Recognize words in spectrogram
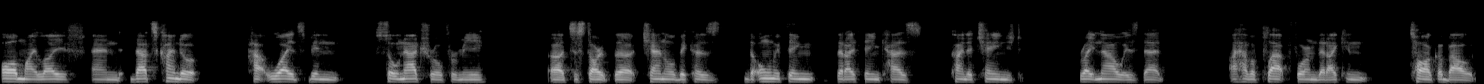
all my life. And that's kind of how, why it's been so natural for me uh, to start the channel because the only thing that I think has kind of changed right now is that I have a platform that I can talk about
